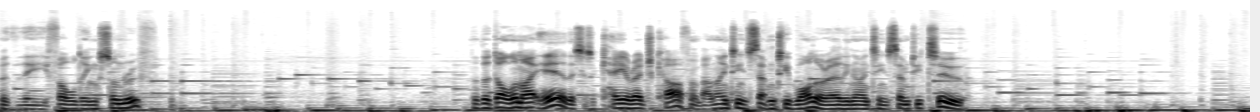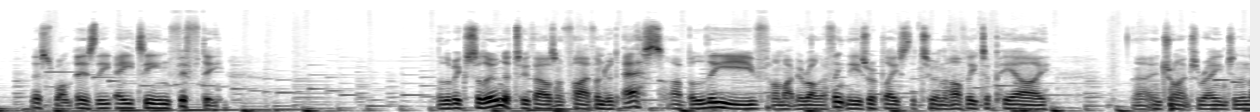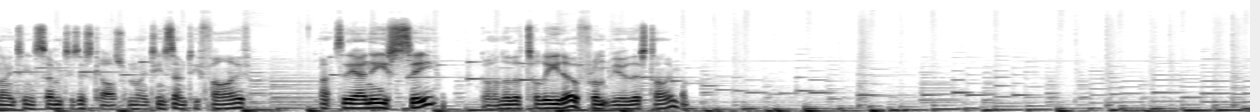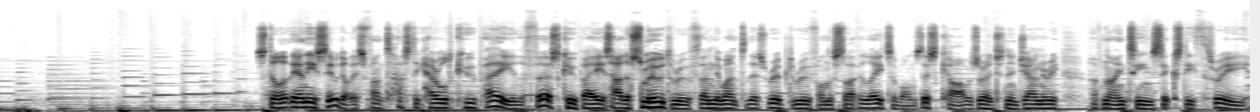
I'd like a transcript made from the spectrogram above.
with the folding sunroof. The Dolomite here, this is a K-Reg car from about 1971 or early 1972. This one is the 1850. Another big saloon, the 2500S. I believe, I might be wrong, I think these replaced the 2.5 litre PI uh, in Triumph's range in the 1970s. This car's from 1975. Back to the NEC. Got another Toledo front view this time. Still at the NEC, we've got this fantastic Herald Coupe. The first coupe has had a smooth roof, then they went to this ribbed roof on the slightly later ones. This car was registered in January of 1963.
